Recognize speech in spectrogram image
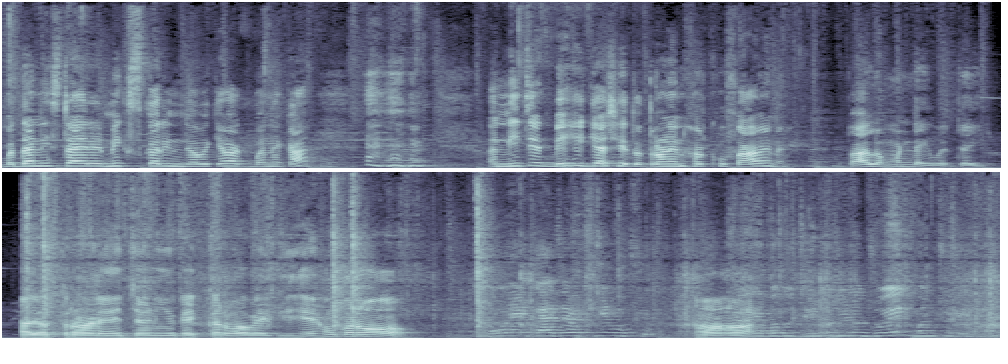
બધાની સ્ટાઇલ મિક્સ કરીને હવે કેવાક બને કા? અને નીચે જ બેસી ગયા છે તો ત્રણેય હરખું ફાવે ને? તો હાલો મંડાઈ જઈએ. આજે ત્રણેય જણીઓ કંઈક કરવા વળગી છે. શું કરો હું? એક ગાજર ખીરું છું. હા હા. બધું ઝીણું ઝીણું જોઈને મંચુરિયનમાં.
